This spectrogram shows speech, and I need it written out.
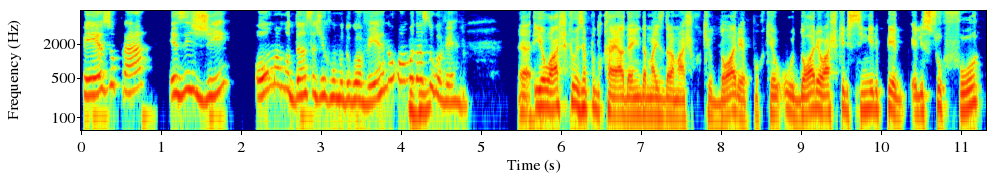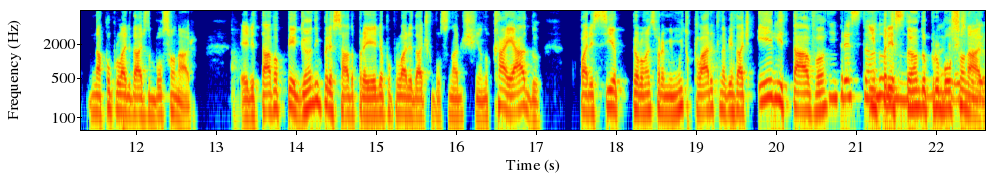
peso para exigir ou uma mudança de rumo do governo ou mudança uhum. do governo. É, e eu acho que o exemplo do Caiado é ainda mais dramático que o Dória, porque o Dória, eu acho que ele sim, ele, pegou, ele surfou na popularidade do Bolsonaro. Ele estava pegando emprestado para ele a popularidade que o Bolsonaro tinha. No Caiado, parecia, pelo menos para mim, muito claro que, na verdade, ele estava emprestando, para o Bolsonaro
